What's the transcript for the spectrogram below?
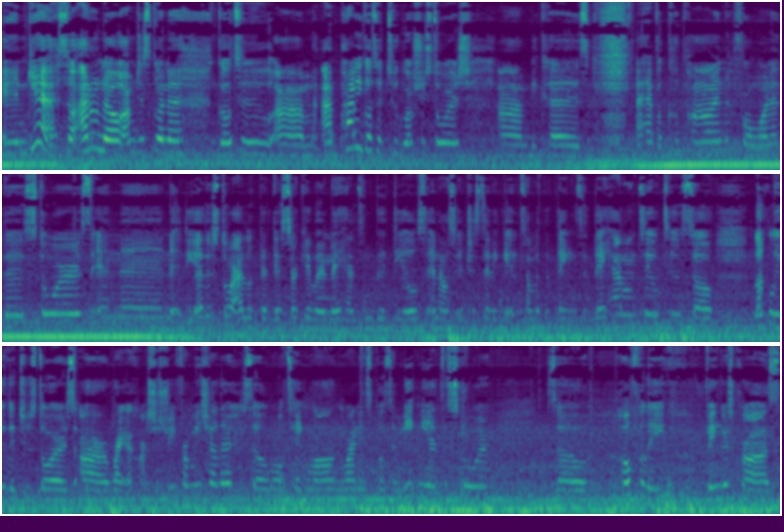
and yeah so i don't know. I'm just gonna go to um i probably go to two grocery stores um because i have a coupon for one of the stores. And then the other store i looked at their circular and they had some good deals. And i was interested in getting some of the things that they had on sale too. So luckily the two stores are right across the street from each other. So it won't take long. Ronnie's supposed to meet me at the store. So hopefully fingers crossed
